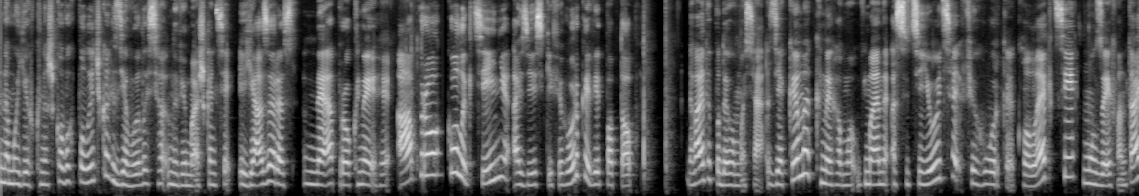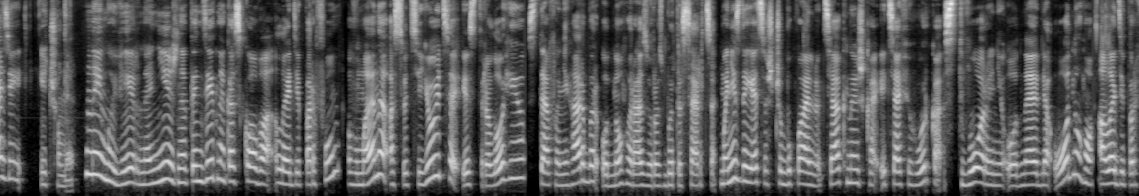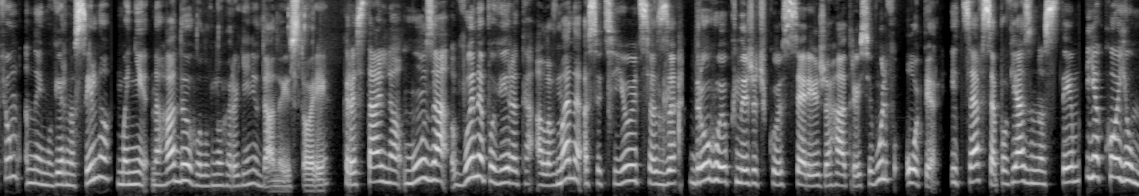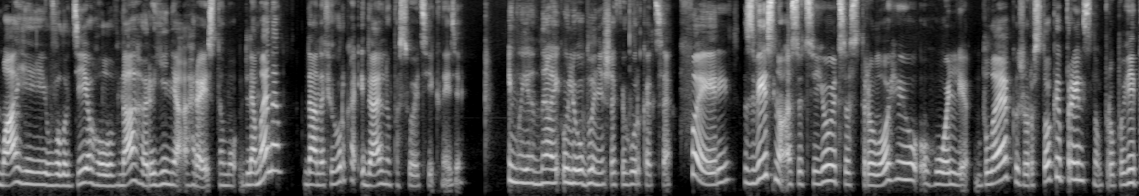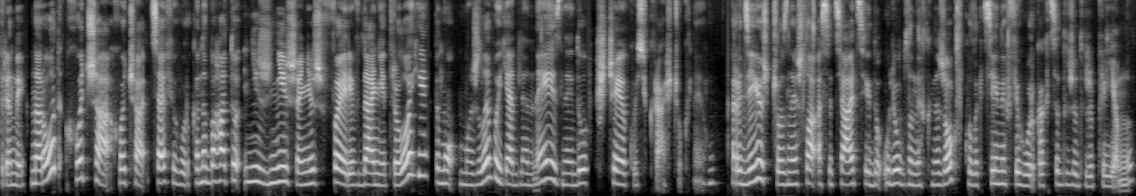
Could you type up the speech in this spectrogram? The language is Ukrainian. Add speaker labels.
Speaker 1: На моїх книжкових поличках з'явилися нові мешканці, і я зараз не про книги, а про колекційні азійські фігурки від Поптоп. Давайте подивимося, з якими книгами в мене асоціюються фігурки колекції музей фантазій і чому. Неймовірна, ніжна, тензітна казкова леді парфум в мене асоціюється із трилогією Стефані Гарбер одного разу розбите серце. Мені здається, що буквально ця книжка і ця фігурка створені одне для одного, а леді парфюм неймовірно сильно мені нагадує головну героїню даної історії. Кристальна муза, ви не повірите, але в мене асоціюється з другою книжечкою з серії Жага Трейсі Вульф Опір. І це все пов'язано з тим, якою магією володіє головна героїня Грейс. Тому для мене дана фігурка ідеально пасує цій книзі. І моя найулюбленіша фігурка це Фейрі. Звісно, асоціюється з трилогією Голлі Блек, жорстокий принц, ну про повітряний народ. Хоча, хоча ця фігурка набагато ніжніша, ніж Фейрі в даній трилогії, тому можливо я для неї знайду ще якусь кращу книгу. Радію, що знайшла асоціації до улюблених книжок в колекційних фігурках. Це дуже дуже приємно.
